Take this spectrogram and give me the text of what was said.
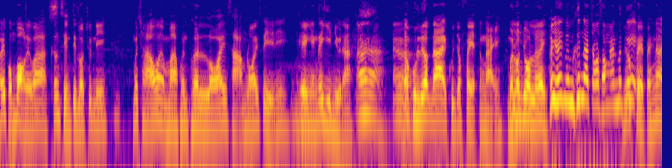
เฮ้ยผมบอกเลยว่าเครื่องเสียงติดรถชุดนี้ เมื่อเช้าอะมาเพลินๆร้อยสามร้อยสี่นี่ เพลงยังได้ยินอยู่นะ อ่าเออแล้วคุณเลือกได้คุณจะเฟดตรงไหน เหมือนรถยนต์เลย เฮ้ยเฮ้ยมันขึ้นหน้าจอสองอันเมื่อเลือกกี้เฟดไปข้างหน้า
